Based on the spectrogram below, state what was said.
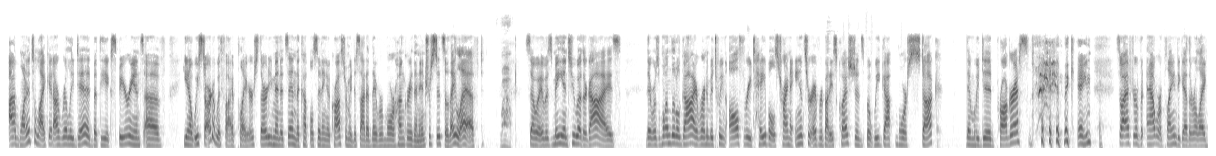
I wanted to like it. I really did, but the experience of you know we started with five players. Thirty minutes in, the couple sitting across from me decided they were more hungry than interested, so they left. Wow. So it was me and two other guys. There was one little guy running between all three tables trying to answer everybody's questions, but we got more stuck than we did progress in the game. So after an hour of playing together, we're like,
